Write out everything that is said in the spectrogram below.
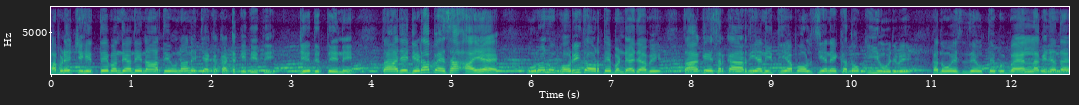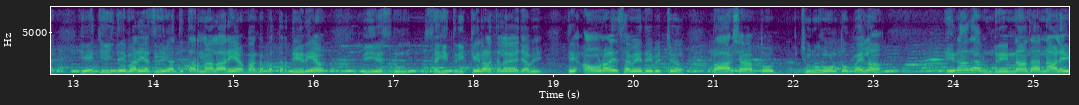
ਆਪਣੇ ਚਹੇਤੇ ਬੰਦਿਆਂ ਦੇ ਨਾਂ ਤੇ ਉਹਨਾਂ ਨੇ ਚੈੱਕ ਕੱਟ ਕੇ ਦਿੱਤੇ, ਜੇ ਦਿੱਤੇ ਨੇ। ਤਾਂ ਅਜੇ ਜਿਹੜਾ ਪੈਸਾ ਆਇਆ ਹੈ, ਉਹਨਾਂ ਨੂੰ ਫੌਰੀ ਤੌਰ ਤੇ ਵੰਡਿਆ ਜਾਵੇ, ਤਾਂ ਕਿ ਸਰਕਾਰ ਦੀਆਂ ਨੀਤੀਆਂ, ਪਾਲਿਸੀਆਂ ਨੇ ਕਦੋਂ ਕੀ ਹੋ ਜਾਵੇ ਕਦੋਂ ਇਸ ਦੇ ਉੱਤੇ ਕੋਈ ਬੈਨ ਲੱਗ ਜਾਂਦਾ ਇਹ ਚੀਜ਼ ਦੇ ਬਾਰੇ ਅਸੀਂ ਅੱਜ ਧਰਨਾ ਲਾ ਰਹੇ ਹਾਂ, ਮੰਗ ਪੱਤਰ ਦੇ ਰਹੇ ਹਾਂ ਵੀ ਇਸ ਨੂੰ ਸਹੀ ਤਰੀਕੇ ਨਾਲ ਚਲਾਇਆ ਜਾਵੇ। ਤੇ ਆਉਣ ਵਾਲੇ ਸਮੇਂ ਦੇ ਵਿੱਚ ਬਾਰਿਸ਼ਾਂ ਤੋਂ ਸ਼ੁਰੂ ਹੋਣ ਤੋਂ ਪਹਿਲਾਂ ਇਹਨਾਂ ਦਾ, ਡਰੇਨਾਂ ਦਾ, ਨਾਲੇ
